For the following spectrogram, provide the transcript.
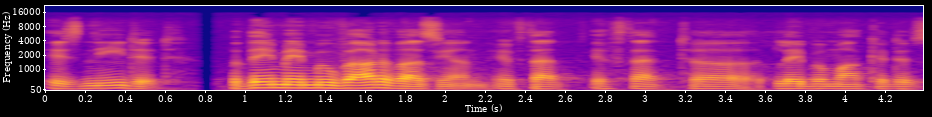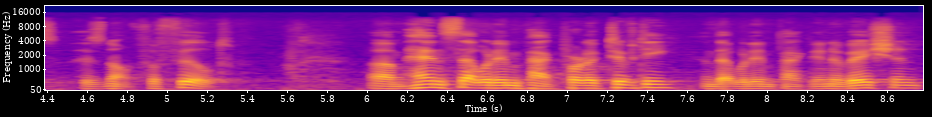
is needed. But they may move out of ASEAN if that if that uh, labor market is, is not fulfilled. Um, hence, that would impact productivity, and that would impact innovation,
